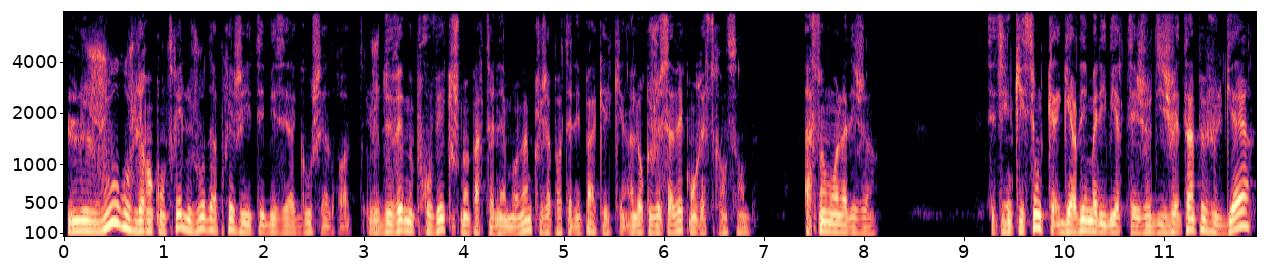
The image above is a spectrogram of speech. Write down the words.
Le jour où je l'ai rencontré, le jour d'après, j'ai été baisé à gauche et à droite. Je devais me prouver que je m'appartenais à moi-même, que j'appartenais pas à quelqu'un, alors que je savais qu'on resterait ensemble. À ce moment-là déjà. C'était une question de garder ma liberté. Je dis, je vais être un peu vulgaire.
